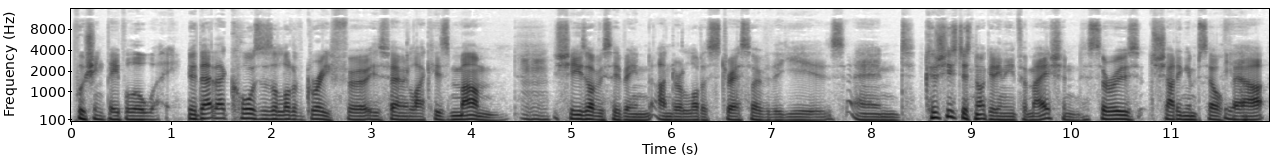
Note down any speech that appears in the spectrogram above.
pushing people away. Yeah, that that causes a lot of grief for his family. Like his mum, Mhm. she's obviously been under a lot of stress over the years, and because she's just not getting the information, Saroo's shutting himself Yeah. out.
